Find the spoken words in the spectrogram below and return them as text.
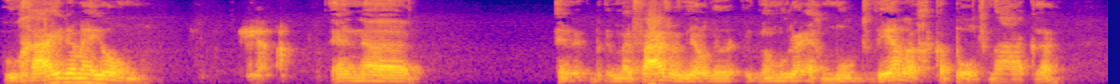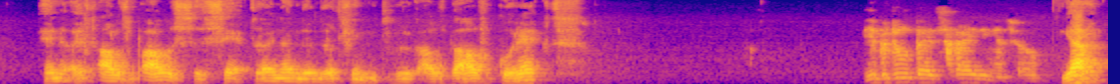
hoe ga je ermee om? Ja, En, en mijn vader wilde mijn moeder echt moedwillig kapot maken. En echt alles op alles zetten. En, dan- dat vind ik natuurlijk alles behalve correct. Je bedoelt bij de scheiding en zo. Ja.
